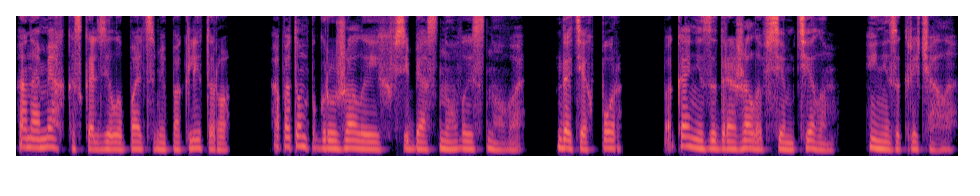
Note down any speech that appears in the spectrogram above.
Она мягко скользила пальцами по клитору, а потом погружала их в себя снова и снова, до тех пор, пока не задрожала всем телом и не закричала.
